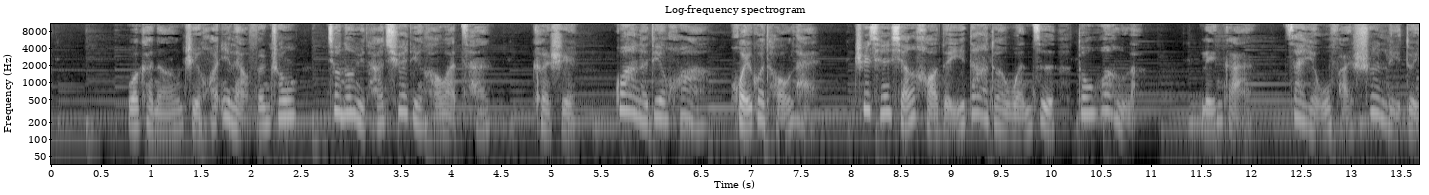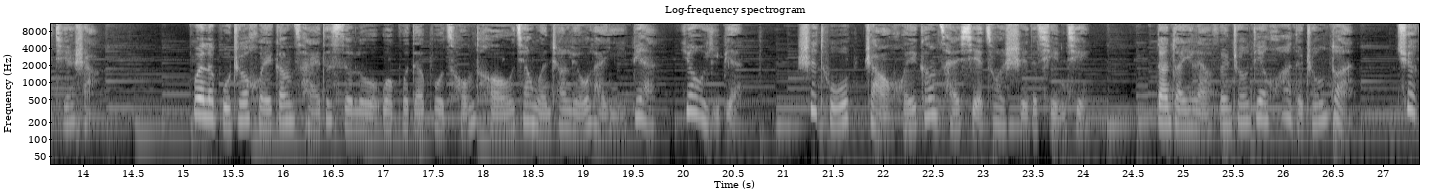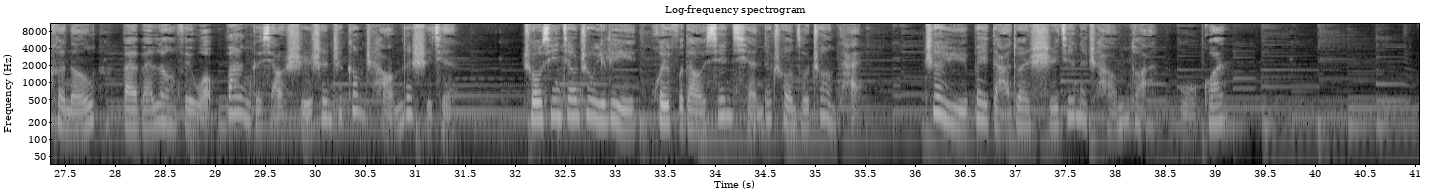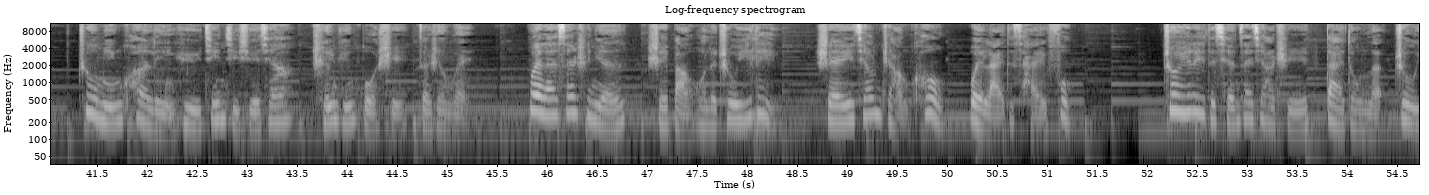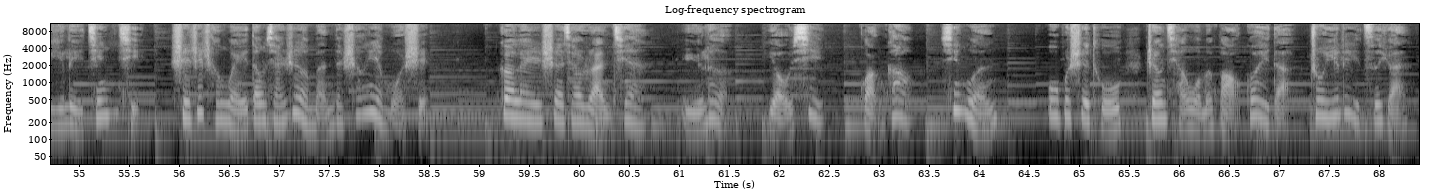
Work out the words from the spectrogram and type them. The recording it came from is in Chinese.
我可能只花一两分钟就能与他确定好晚餐，可是挂了电话，回过头来。之前想好的一大段文字都忘了，灵感再也无法顺利对接上。为了捕捉回刚才的思路，我不得不从头将文章浏览一遍又一遍，试图找回刚才写作时的情景。短短一两分钟电话的中断，却可能白白浪费我半个小时甚至更长的时间，重新将注意力恢复到先前的创作状态。这与被打断时间的长短无关。著名跨领域经济学家陈云博士则认为，未来三十年，谁把握了注意力，谁将掌控未来的财富。注意力的潜在价值带动了注意力经济，使之成为当下热门的商业模式。各类社交软件、娱乐、游戏、广告、新闻。无不试图争抢我们宝贵的注意力资源，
